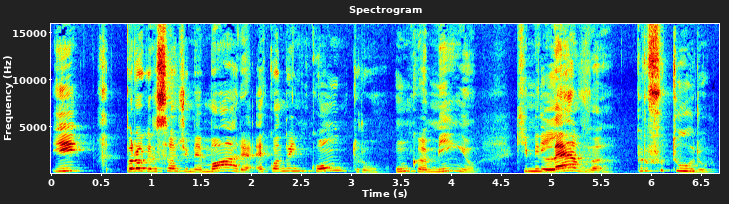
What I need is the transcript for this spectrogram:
E progressão de memória é quando encontro um caminho que me leva para o futuro.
